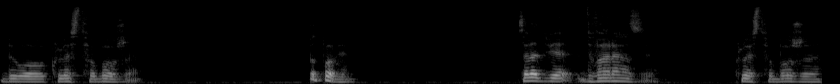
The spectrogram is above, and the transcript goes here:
było Królestwo Boże? Podpowiem. Zaledwie dwa razy Królestwo Boże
